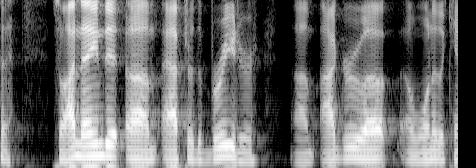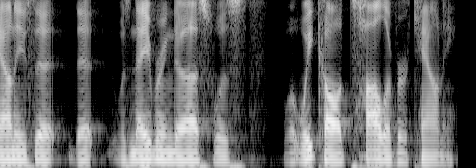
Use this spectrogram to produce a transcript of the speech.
so I named it um, after the breeder. Um, I grew up. Uh, one of the counties that that was neighboring to us was what we called Tolliver County,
